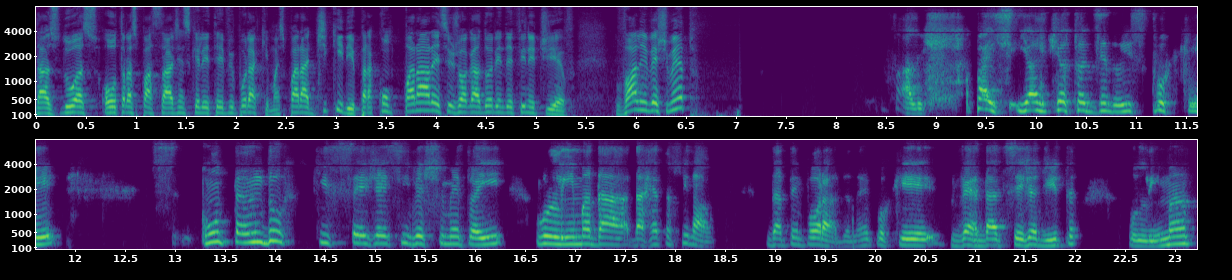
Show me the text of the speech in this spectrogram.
das duas outras passagens que ele teve por aqui, mas para adquirir, para comprar esse jogador em definitivo. Vale o investimento? Vale. Rapaz, e olha que eu estou dizendo isso porque, contando que seja esse investimento aí o Lima da, da reta final da temporada, né? Porque, verdade seja dita, o Lima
